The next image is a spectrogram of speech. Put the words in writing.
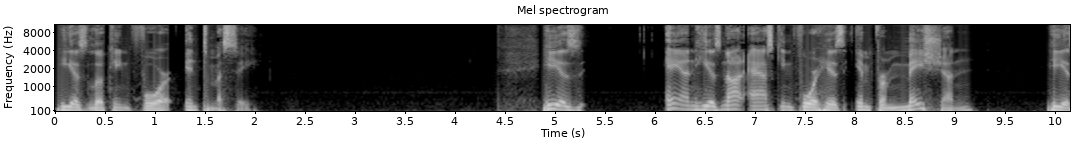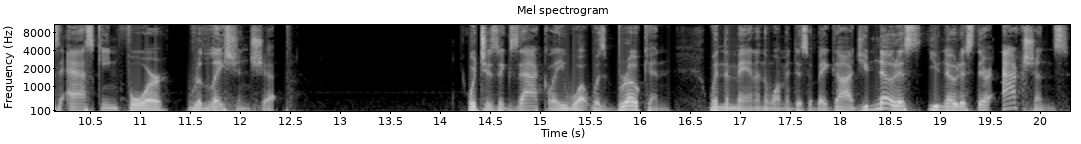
he is looking for intimacy. He is, and he is not asking for his information he is asking for relationship, which is exactly what was broken when the man and the woman disobeyed God. You notice, you notice their actions.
